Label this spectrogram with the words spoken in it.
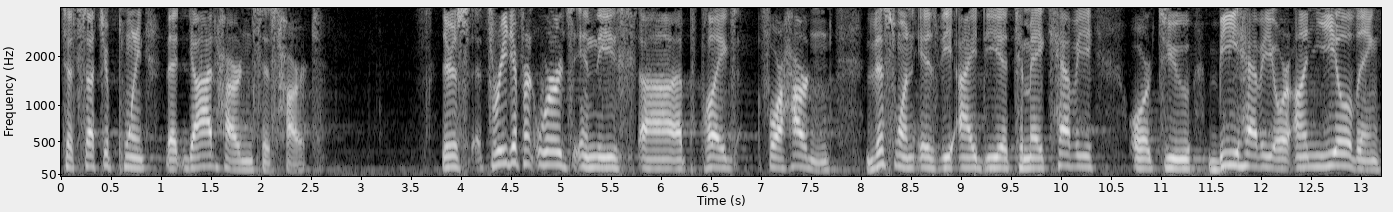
to such a point that God hardens his heart. There's three different words in these uh, plagues for hardened. This one is the idea to make heavy or to be heavy or unyielding.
